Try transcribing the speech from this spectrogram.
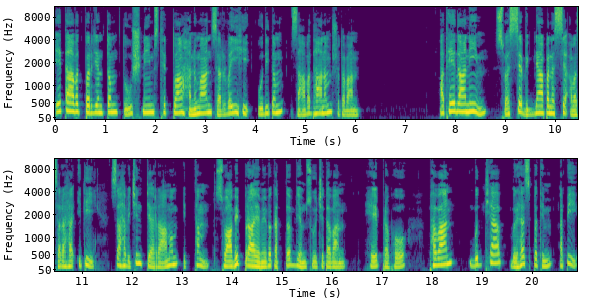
एतावत्पर्यन्तम् तूष्णीम् स्थित्वा हनुमान् सर्वैः उदितम् सावधानम् श्रुतवान्। अथेदानीम् स्वस्य विज्ञापनस्य अवसरः इति सः विचिन्त्य रामम् इत्थम् स्वाभिप्रायमिव कर्तव्यम् सूचितवान्। हे प्रभो भवान् बुद्ध्या बृहस्पतिम् अपि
